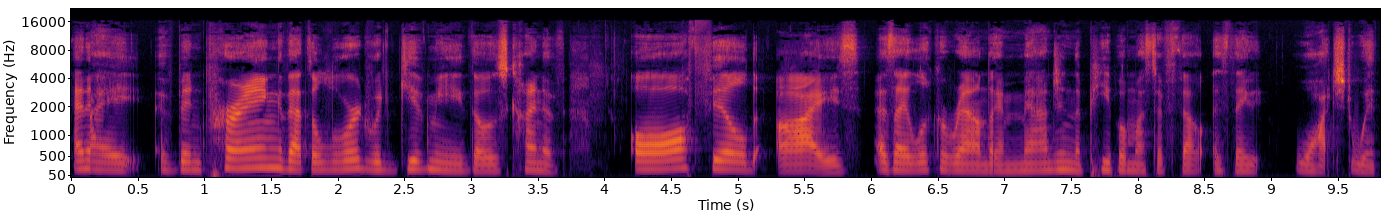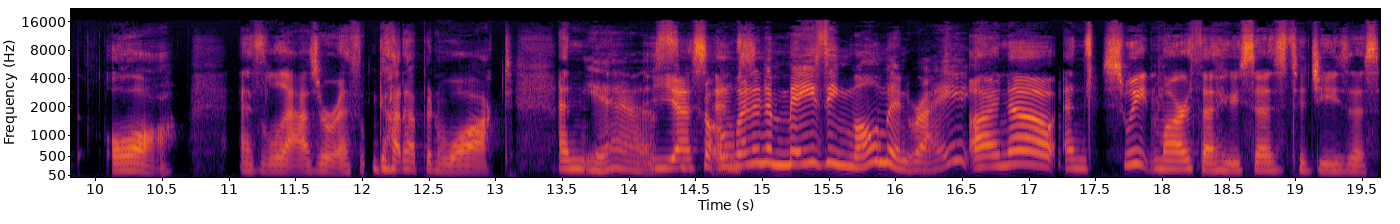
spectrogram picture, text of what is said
and I have been praying that the Lord would give me those kind of awe-filled eyes as I look around. I imagine the people must have felt as they watched with awe as Lazarus got up and walked. And yes, yes, so, and what an amazing moment, right? I know. And sweet Martha, who says to Jesus,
